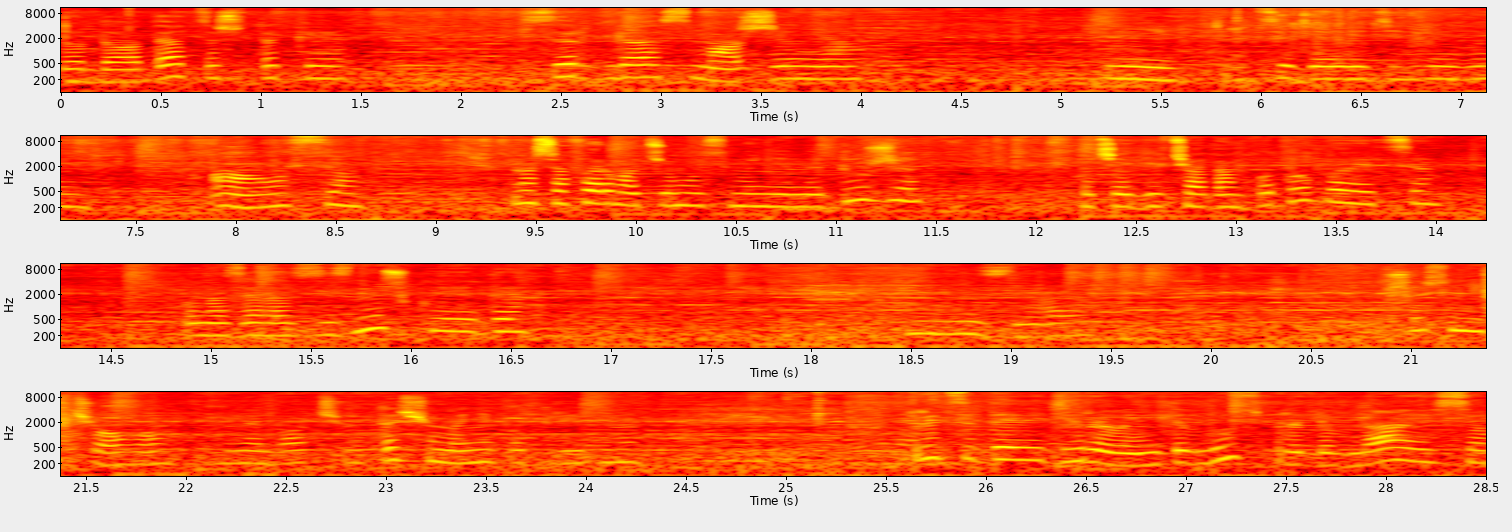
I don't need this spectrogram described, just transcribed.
додати. Це ж таке сир для смаження. Ні, 39 гривень. А, ось. Наша ферма чомусь мені не дуже, хоча дівчатам подобається. Вона зараз зі знижкою йде. Не знаю. Щось нічого не бачу. Те, що мені потрібно. 39 гривень. Дивлюсь, придивляюся.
